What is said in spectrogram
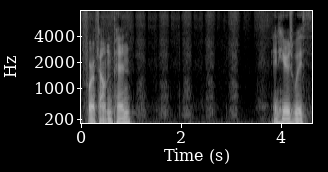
for a fountain pen. And here's with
